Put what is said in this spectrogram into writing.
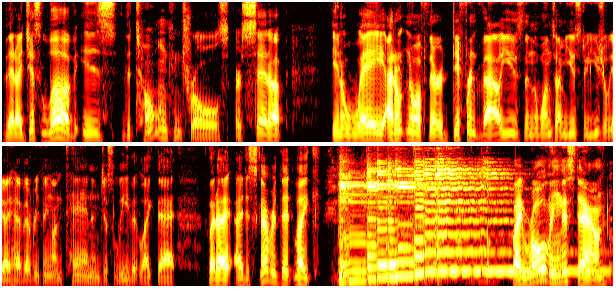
that I just love is the tone controls are set up in a way, I don't know if they're different values than the ones I'm used to. Usually I have everything on 10 and just leave it like that. But I, I discovered that like by rolling this down,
